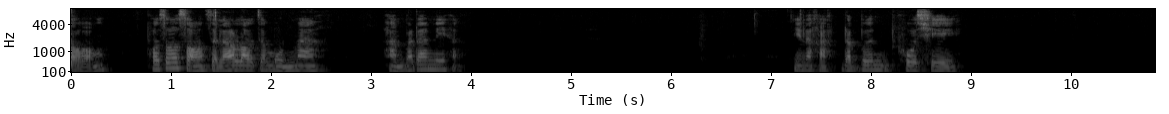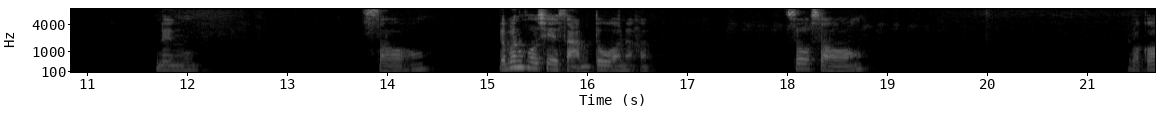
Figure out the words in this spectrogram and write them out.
สองพอโซ่สองเสร็จแล้วเราจะหมุนมาหันมาด้านนี้ค่ะ นี่นะคะ ดับเบิลโครเชต์หนึ่งสองดับเบิลโครเชต์สามตัวนะคะ โซ่สองแล้วก็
